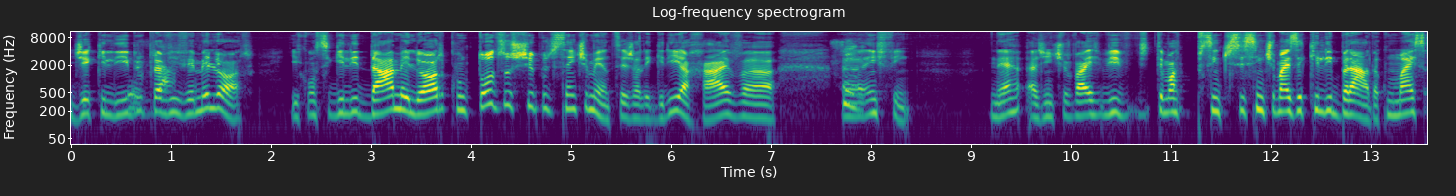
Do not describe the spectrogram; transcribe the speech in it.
de equilíbrio para viver melhor e conseguir lidar melhor com todos os tipos de sentimentos, seja alegria, raiva, uh, enfim né? A gente vai ter uma, se sentir mais equilibrada, com mais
